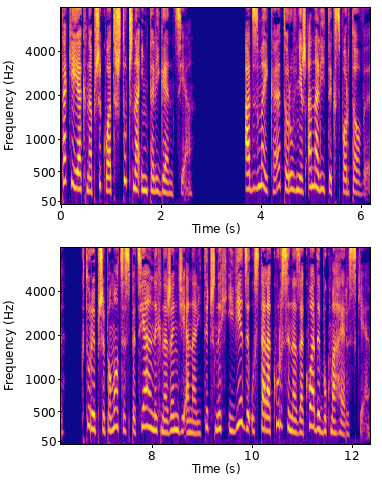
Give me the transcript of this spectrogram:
takie jak na przykład sztuczna inteligencja. AdsMaker to również analityk sportowy, który przy pomocy specjalnych narzędzi analitycznych i wiedzy ustala kursy na zakłady bukmacherskie.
